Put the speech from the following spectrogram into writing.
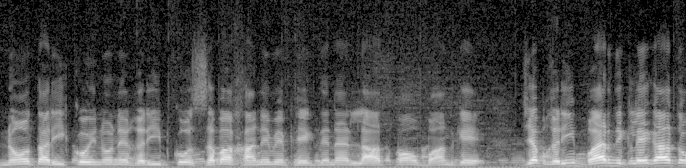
नौ तारीख को इन्होंने गरीब को जबा खाने में फेंक देना है, लात पाँव बाँध के। जब गरीब बाहर निकलेगा तो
